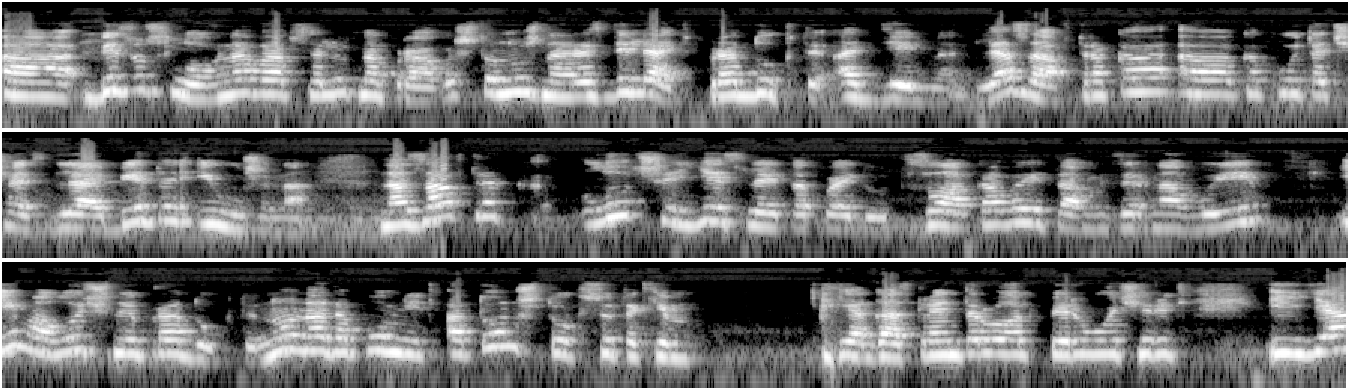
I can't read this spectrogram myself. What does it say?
а, безусловно, вы абсолютно правы, что нужно разделять продукты отдельно для завтрака, а, какую-то часть для обеда и ужина. На завтрак лучше, если это пойдут злаковые, там, зерновые и молочные продукты. Но надо помнить о том, что все-таки я гастроэнтеролог в первую очередь, и я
